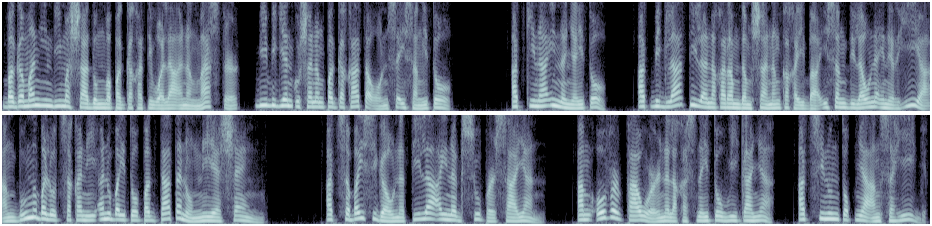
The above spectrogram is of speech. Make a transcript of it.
Bagaman hindi masyadong mapagkakatiwalaan ng master, bibigyan ko siya ng pagkakataon sa isang ito. At kinain na niya ito. At bigla tila nakaramdam siya ng kakaiba isang dilaw na enerhiya ang bumabalot sa kani ano ba ito pagtatanong ni Yesheng. At sabay sigaw na tila ay nag-super saiyan. Ang overpower na lakas na ito wika niya. At sinuntok niya ang sahig.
